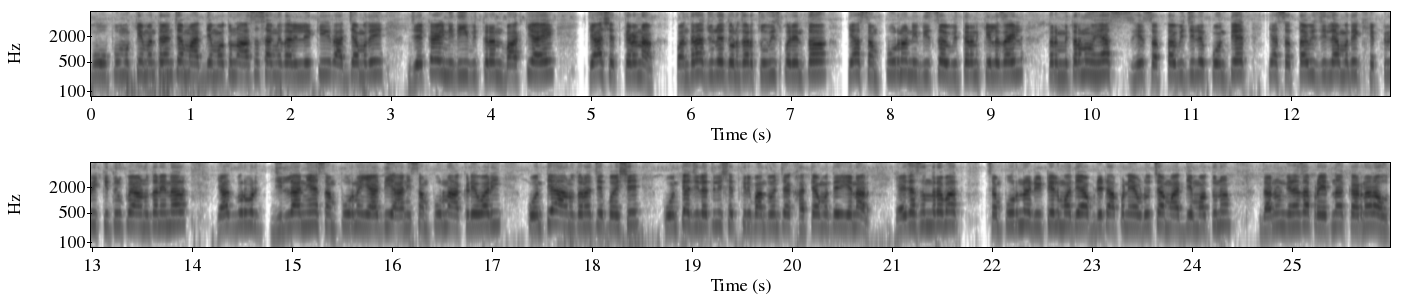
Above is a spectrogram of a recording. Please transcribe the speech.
व उपमुख्यमंत्र्यांच्या माध्यमातून असं सांगण्यात आलेले की राज्यामध्ये जे काही निधी वितरण बाकी आहे त्या शेतकऱ्यांना पंधरा जुलै दोन हजार चोवीसपर्यंत या संपूर्ण निधीचं वितरण केलं जाईल. तर मित्रांनो ह्या हे सत्तावीस जिल्हे कोणते आहेत? या सत्तावीस जिल्ह्यामध्ये हेक्टरी किती रुपये अनुदान येणार? याचबरोबर जिल्हानिहाय संपूर्ण यादी आणि संपूर्ण आकडेवारी कोणत्या अनुदानाचे पैसे कोणत्या जिल्ह्यातील शेतकरी बांधवांच्या खात्यामध्ये येणार? याच्या संदर्भात संपूर्ण डिटेलमध्ये अपडेट आपण या व्हिडिओच्या माध्यमातून जाणून घेण्याचा प्रयत्न करणार आहोत.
